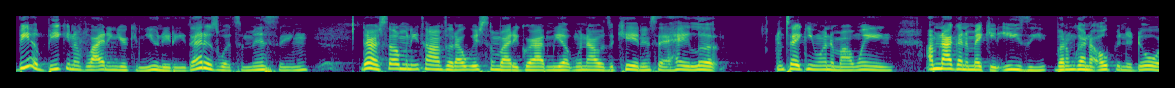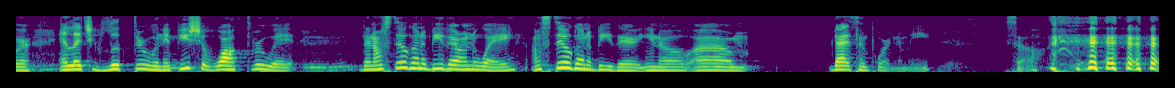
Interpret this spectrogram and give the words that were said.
be a beacon of light in your community. That is what's missing. There are so many times that I wish somebody grabbed me up when I was a kid and said, "Hey, look." I'm taking you under my wing. I'm not going to make it easy, but I'm going to open the door and let you look through. And if you should walk through it, then I'm still going to be there on the way. I'm still going to be there, you know. Um, that's important to me. So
